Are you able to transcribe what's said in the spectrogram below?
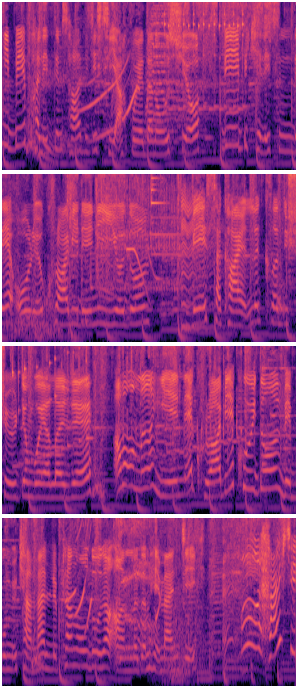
gibi paletim sadece siyah boyadan oluşuyor. Ve bir keresinde Oreo kurabiyelerini yiyordum. Ve sakarlıkla düşürdüm boyaları. Ama onların yerine kurabiye koydum ve bu mükemmel bir plan olduğunu anladım hemencik. Aa, her şey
